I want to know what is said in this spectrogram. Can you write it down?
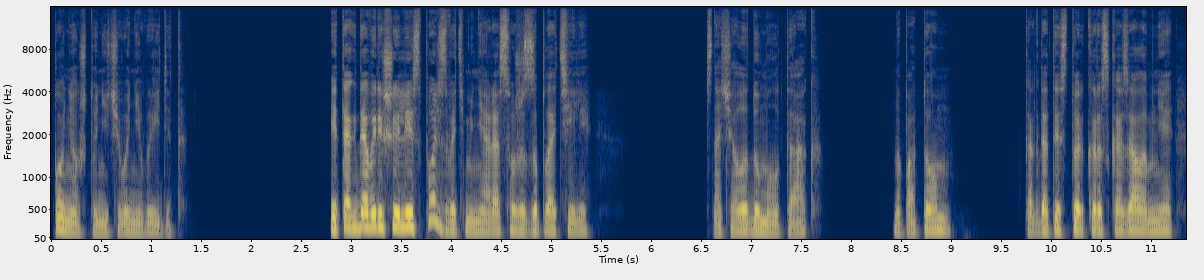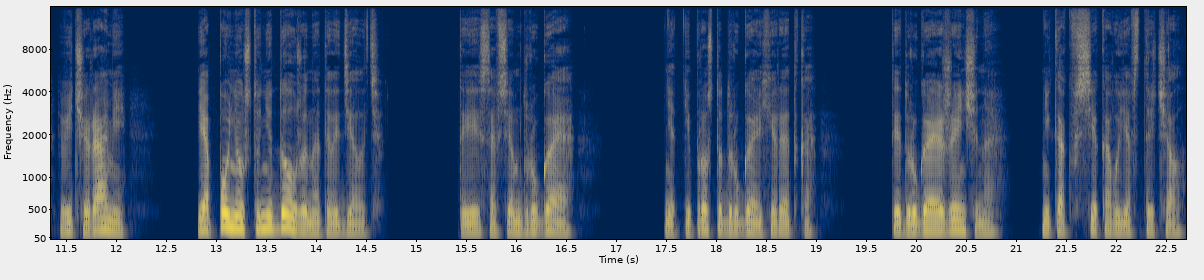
понял, что ничего не выйдет. И тогда вы решили использовать меня, раз уже заплатили. Сначала думал так, но потом, когда ты столько рассказала мне вечерами, я понял, что не должен этого делать. Ты совсем другая. Нет, не просто другая хиретка. Ты другая женщина, не как все, кого я встречал.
